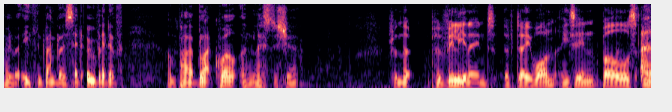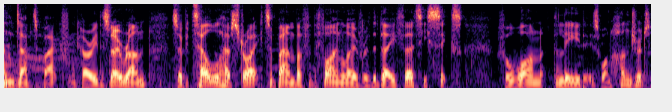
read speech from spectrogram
over Ethan Bamber's head, over the head of umpire Blackwell and Leicestershire. From the pavilion end of day one, he's in, bowls and dabbed back from Currie. There's no run, so Patel will have strike to Bamber for the final over of the day. 36 for one. The lead is 100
